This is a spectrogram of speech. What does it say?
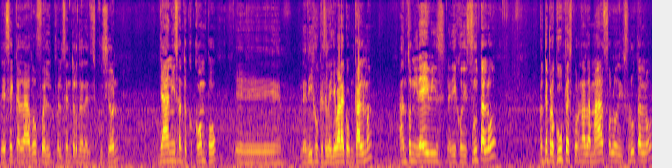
de ese calado, fue el, fue el centro de la discusión. Giannis Antetokounmpo eh, le dijo que se la llevara con calma. Anthony Davis le dijo disfrútalo, no te preocupes por nada más, solo disfrútalo.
